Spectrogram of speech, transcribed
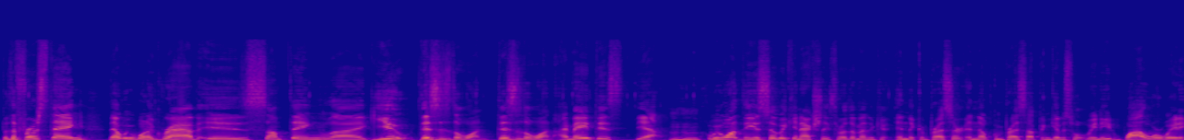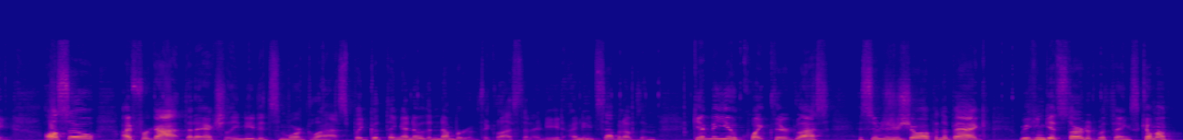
But the first thing that we want to grab is something like you. This is the one. This is the one. I made this. Yeah. Mm -hmm. We want these so we can actually throw them in the, in the compressor and they'll compress up and give us what we need while we're waiting. Also, I forgot that I actually needed some more glass. But good thing I know the number of the glass that I need. I need seven of them. Give me you, quite clear glass. As soon as you show up in the bag, we can get started with things. Come on.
